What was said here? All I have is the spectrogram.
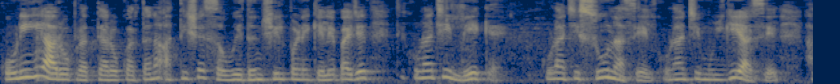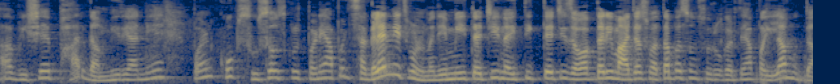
कोणीही आरोप प्रत्यारोप करताना अतिशय संवेदनशीलपणे केले पाहिजेत. ती कुणाची लेख आहे कुणाची सून असेल कुणाची मुलगी असेल हा विषय फार गांभीर्याने पण खूप सुसंस्कृतपणे आपण सगळ्यांनीच म्हणून म्हणजे मी त्याची नैतिकतेची जबाबदारी माझ्या स्वतःपासून सुरू करते हा पहिला मुद्दा.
